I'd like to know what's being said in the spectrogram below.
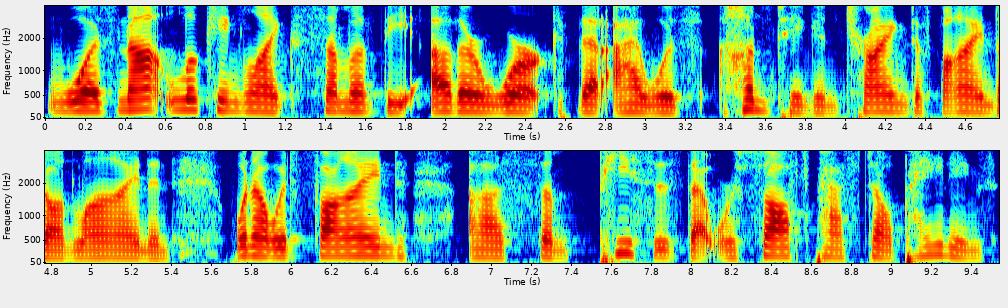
was not looking like some of the other work that I was hunting and trying to find online. And when I would find uh, some pieces that were soft pastel paintings,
